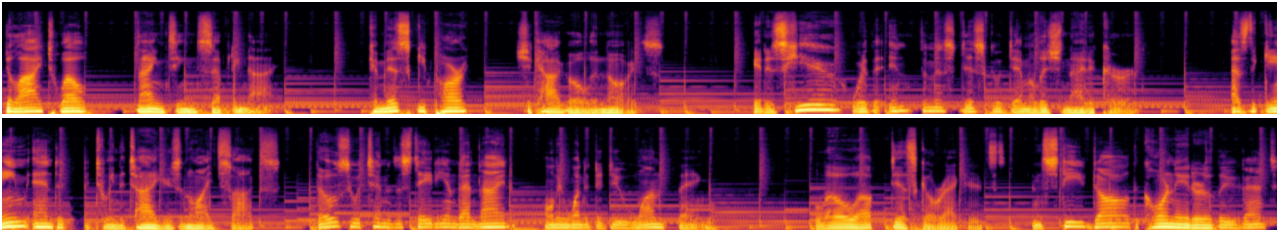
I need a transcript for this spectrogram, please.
July 12, 1979. Comiskey Park, Chicago, Illinois. It is here where the infamous disco demolition night occurred. As the game ended between the Tigers and White Sox, those who attended the stadium that night only wanted to do one thing blow up disco records. And Steve Dahl, the coordinator of the event,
